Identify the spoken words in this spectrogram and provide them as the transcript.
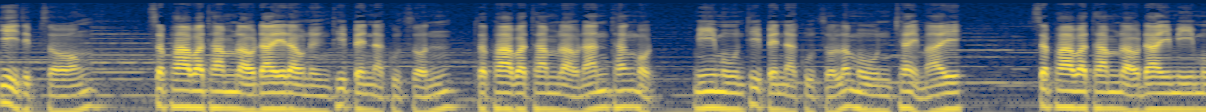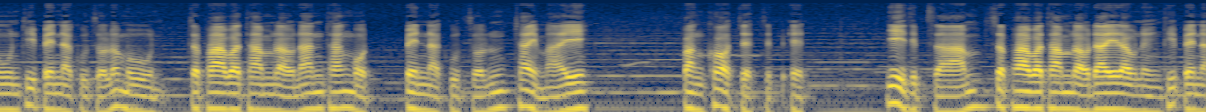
22 สภาวธรรมเหล่าใดเหล่าหนึ่งที่เป็นอกุศล สภาวธรรมเหล่านั้นทั้งหมด มีมูลที่เป็นอกุศลมูลใช่ไหม สภาวธรรมเหล่าใดมีมูลที่เป็นอกุศลมูล สภาวธรรมเหล่านั้นทั้งหมดเป็นอกุศลใช่ไหม ฟังข้อ 71 23. สภาวธรรมเหล่าใดเหล่าหนึ่งที่เป็นอ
